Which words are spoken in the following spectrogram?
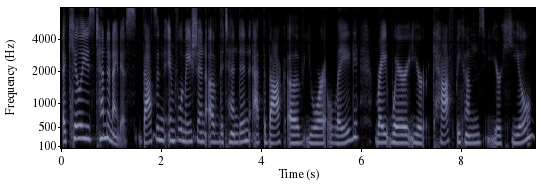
Achilles tendonitis. That's an inflammation of the tendon at the back of your leg, right where your calf becomes your heel.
